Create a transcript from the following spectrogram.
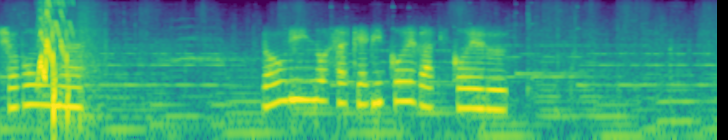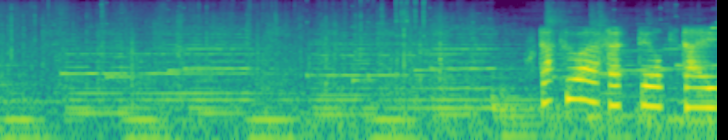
しょぼいな。ローリーの叫び声が聞こえる。二つは漁っておきたい。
